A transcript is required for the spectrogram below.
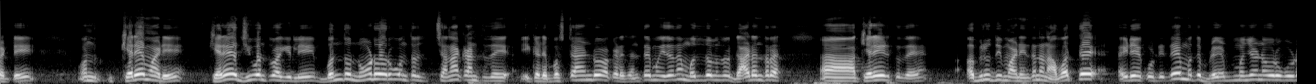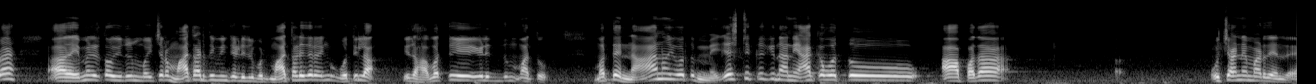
ಕಟ್ಟಿ, ಒಂದು ಕೆರೆ ಮಾಡಿ, ಕೆರೆ ಜೀವಂತವಾಗಿರಲಿ, ಬಂದು ನೋಡೋರ್ಗೂ ಒಂಥರ ಚೆನ್ನಾಗಿ ಕಾಣ್ತದೆ. ಈ ಕಡೆ ಬಸ್ ಸ್ಟ್ಯಾಂಡು ಆ ಕಡೆ ಸಂತೆ ಮೈದಾನ, ಮಧ್ಯದಲ್ಲಿ ಒಂಥರ ಗಾರ್ಡನ್ ಥರ ಕೆರೆ ಇರ್ತದೆ. ಅಭಿವೃದ್ಧಿ ಮಾಡಿ ಅಂತ ನಾನು ಅವತ್ತೇ ಐಡಿಯಾ ಕೊಟ್ಟಿದ್ದೆ. ಮತ್ತು ಮಂಜಣ್ಣವರು ಕೂಡ ಎಂ ಎಲ್ ಇರ್ತಾವೆ ಇದನ್ನ ವಿಚಾರ ಮಾತಾಡ್ತೀವಿ ಅಂತ ಹೇಳಿದ್ರು. ಬಟ್ ಮಾತಾಡಿದರೆ ಹೆಂಗೆ ಗೊತ್ತಿಲ್ಲ. ಇದು ಅವತ್ತೇ ಹೇಳಿದ್ದು ಮಾತು. ಮತ್ತು ನಾನು ಇವತ್ತು ಮೆಜೆಸ್ಟಿಕ್ಕಾಗಿ ನಾನು ಯಾಕೆ ಅವತ್ತು ಆ ಪದ ಉಚ್ಚಾರಣೆ ಮಾಡಿದೆ ಅಂದರೆ,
